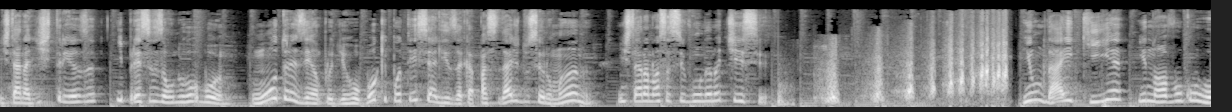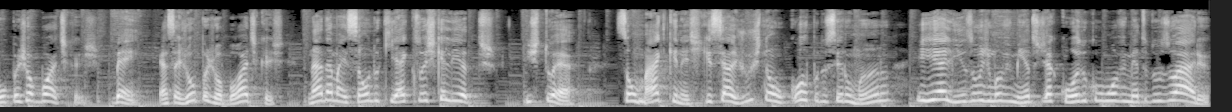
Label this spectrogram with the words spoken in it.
está na destreza e precisão do robô. Um outro exemplo de robô que potencializa a capacidade do ser humano está na nossa segunda notícia. Hyundai e Kia inovam com roupas robóticas. Bem, essas roupas robóticas nada mais são do que exoesqueletos, isto é, são máquinas que se ajustam ao corpo do ser humano e realizam os movimentos de acordo com o movimento do usuário.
